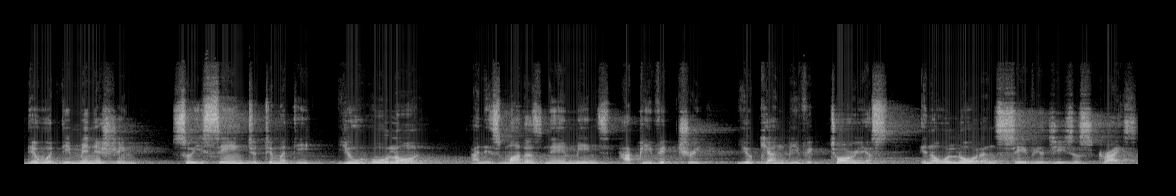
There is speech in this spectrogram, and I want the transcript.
they were diminishing. So he's saying to Timothy, You hold on. And his mother's name means happy victory. You can be victorious in our Lord and Savior Jesus Christ.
